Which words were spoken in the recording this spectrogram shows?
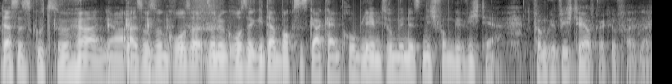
Das ist gut zu hören, ja. Also so, ein großer, so eine große Gitterbox ist gar kein Problem, zumindest nicht vom Gewicht her. Vom Gewicht her auf gar keinen Fall, nein.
